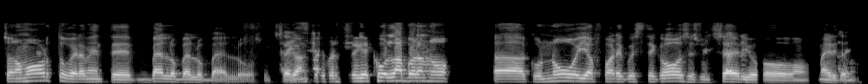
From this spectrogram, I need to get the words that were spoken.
Sono morto, veramente bello, bello, bello. Sul serio. Eh, anche le persone che collaborano uh, con noi a fare queste cose, sul serio, meritano.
